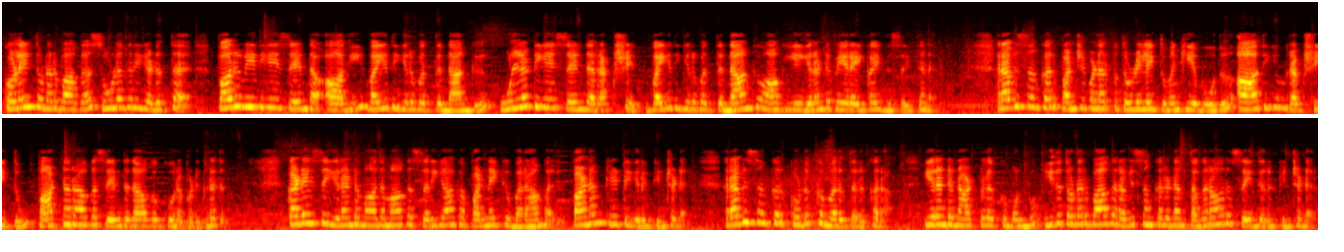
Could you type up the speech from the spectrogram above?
கொலை தொடர்பாக சூளகிரி அடுத்த பருவீதியை சேர்ந்த ஆதி வயது இருபத்தி நான்கு உள்ளட்டியை சேர்ந்த ரக்ஷித் வயது இருபத்தி நான்கு ஆகிய இரண்டு பேரை கைது செய்தனர். ரவிசங்கர் பன்றி வளர்ப்பு தொழிலை துவங்கிய போது ஆதியும் ரக்ஷித்தும் பார்ட்னராக சேர்ந்ததாக கூறப்படுகிறது. கடைசி இரண்டு மாதமாக சரியாக பண்ணைக்கு வராமல் பணம் கேட்டு இருக்கின்றனர். ரவிசங்கர் கொடுக்க மறுத்திருக்கிறார். இரண்டு நாட்களுக்கு முன்பும் இது தொடர்பாக ரவிசங்கரிடம் தகராறு செய்திருக்கின்றனர்.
